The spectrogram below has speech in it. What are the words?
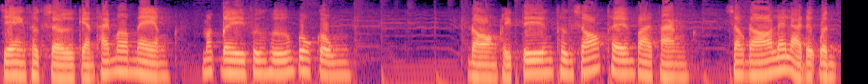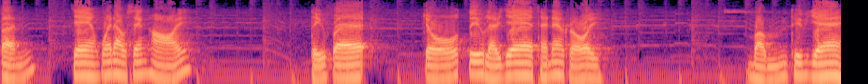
Chàng thực sự cảm thấy mơ màng, Mất đi phương hướng vô cùng. Đòn thị tiên thương xót thêm vài phần, Sau đó lấy lại được bình tĩnh. Chàng quay đầu sang hỏi Tiểu vệ. Chỗ tiêu lão gia thế nào rồi? Bẩm thiếu gia,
